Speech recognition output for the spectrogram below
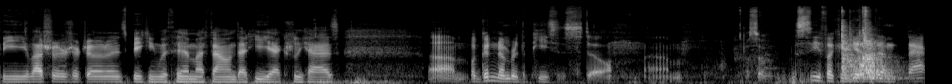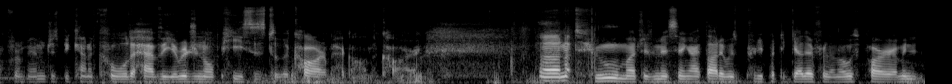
the last registered owner and speaking with him, I found that he actually has um, a good number of the pieces still. Um, so see if I can get them back from him. Just be kind of cool to have the original pieces to the car back on the car. Uh, not too much is missing. I thought it was pretty put together for the most part. I mean,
